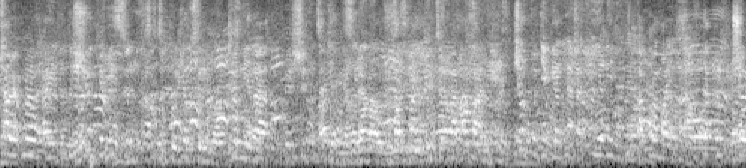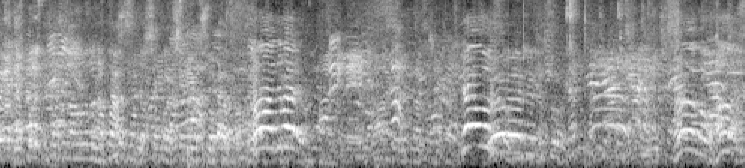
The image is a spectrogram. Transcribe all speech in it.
Charma ainda de chute porque ele seria caminhar chute de chute de gigante já e ele aclamar da produção e depois Pode ver! Deus! Bravo, House!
